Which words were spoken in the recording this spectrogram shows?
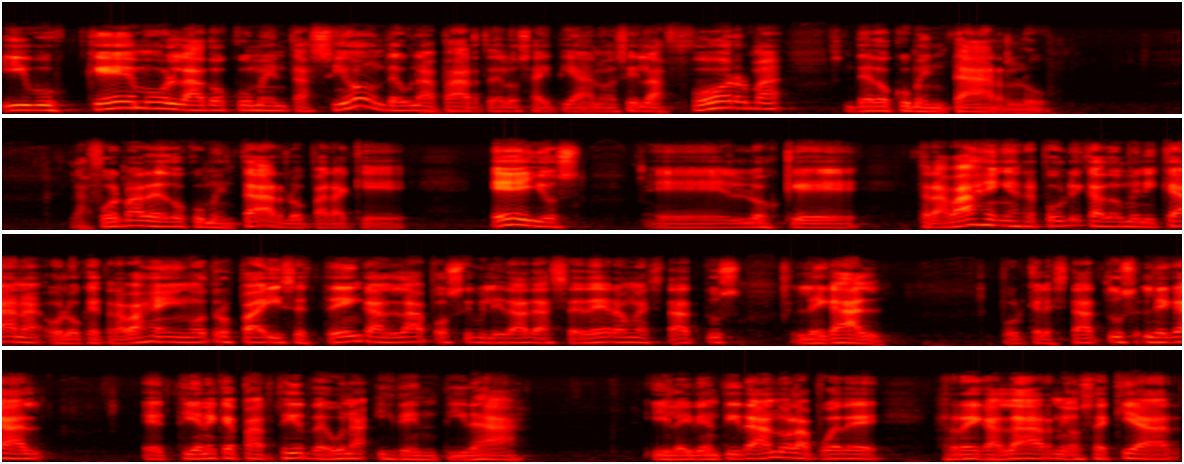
y busquemos la documentación de una parte de los haitianos, es decir, la forma de documentarlo, la forma de documentarlo para que ellos, eh, los que trabajen en República Dominicana o los que trabajen en otros países, tengan la posibilidad de acceder a un estatus legal, porque el estatus legal eh, tiene que partir de una identidad y la identidad no la puede regalar ni obsequiar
